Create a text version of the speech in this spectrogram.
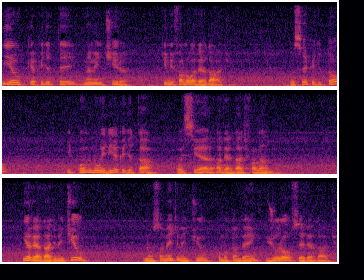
E eu que acreditei na mentira que me falou a verdade. Você acreditou? E como não iria acreditar pois se era a verdade falando. E a verdade mentiu? Não somente mentiu, como também jurou ser verdade.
